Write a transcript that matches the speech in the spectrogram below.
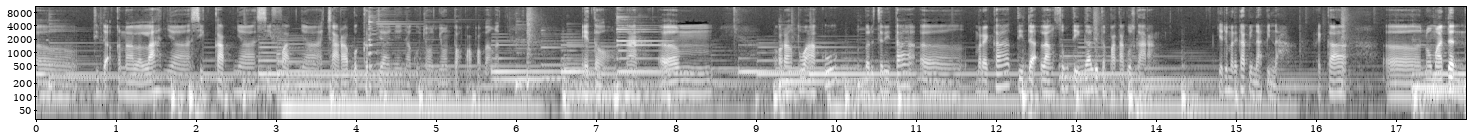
uh, tidak kenal lelahnya, sikapnya, sifatnya, cara bekerjanya aku nyontoh papa banget. Itu. Nah, um, orang tua aku bercerita uh, mereka tidak langsung tinggal di tempat aku sekarang. Jadi mereka pindah-pindah. Mereka uh, nomaden,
